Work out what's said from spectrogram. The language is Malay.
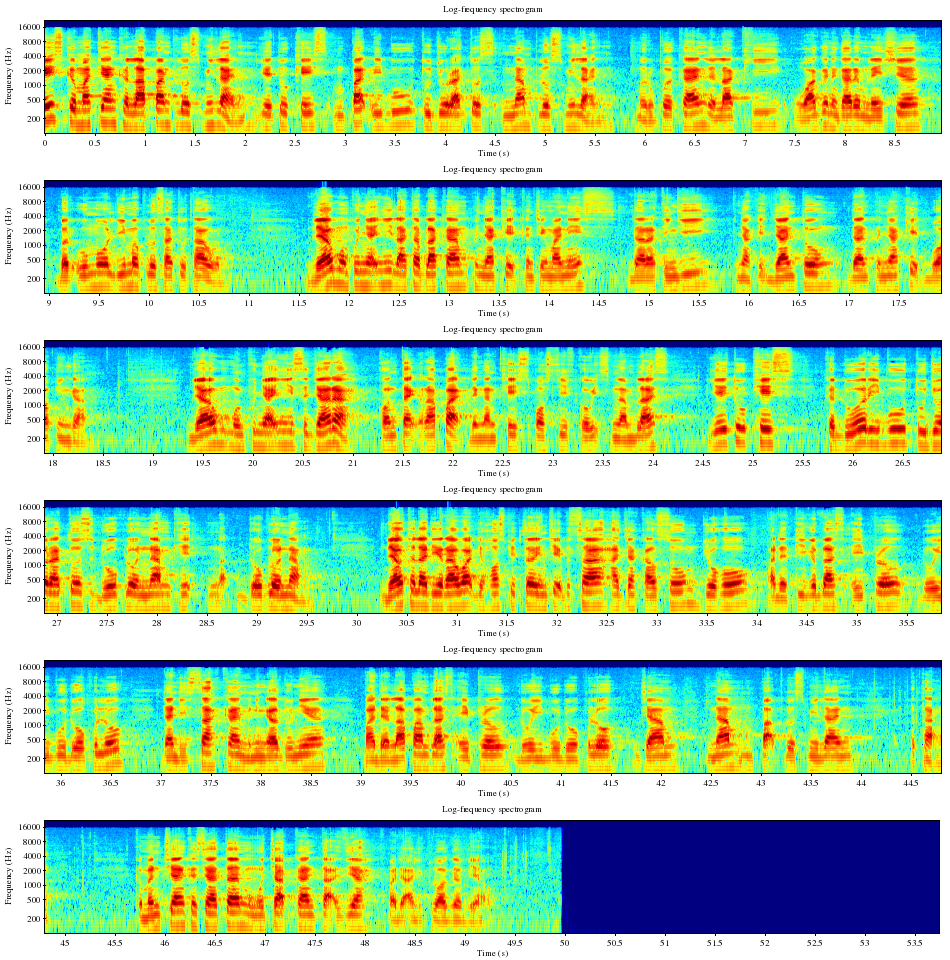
Kes kematian ke-89 iaitu kes 4769 merupakan lelaki warga negara Malaysia berumur 51 tahun. Beliau mempunyai latar belakang penyakit kencing manis, darah tinggi, penyakit jantung dan penyakit buah pinggang. Beliau mempunyai sejarah kontak rapat dengan kes positif COVID-19 iaitu kes ke-2726 Beliau telah dirawat di Hospital Encik Besar Hajah Kalsum, Johor pada 13 April 2020 dan disahkan meninggal dunia pada 18 April 2020 jam 6.49 petang. Kementerian Kesihatan mengucapkan takziah kepada ahli keluarga beliau.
